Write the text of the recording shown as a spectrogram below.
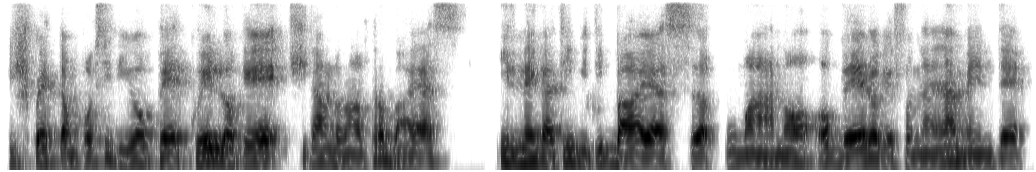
rispetto a un positivo per quello che, citando un altro bias, il negativity bias umano, ovvero che fondamentalmente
